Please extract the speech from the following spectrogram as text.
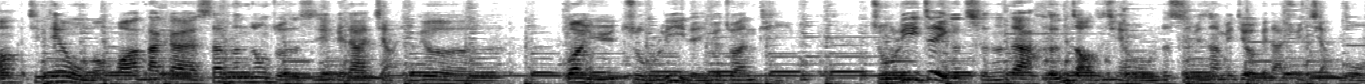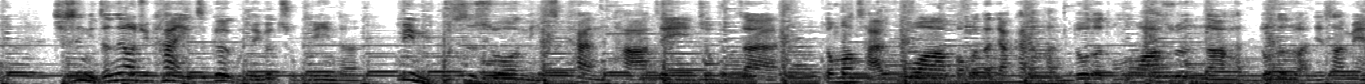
好，今天我们花大概三分钟左右的时间给大家讲一个关于主力的一个专题。主力这个词呢，在很早之前我们的视频上面就有给大家去讲过。其实你真正要去看一只个股的一个主力呢，并不是说你是看它这一种在东方财富啊，包括大家看的很多的同花顺啊，很多的软件上面，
